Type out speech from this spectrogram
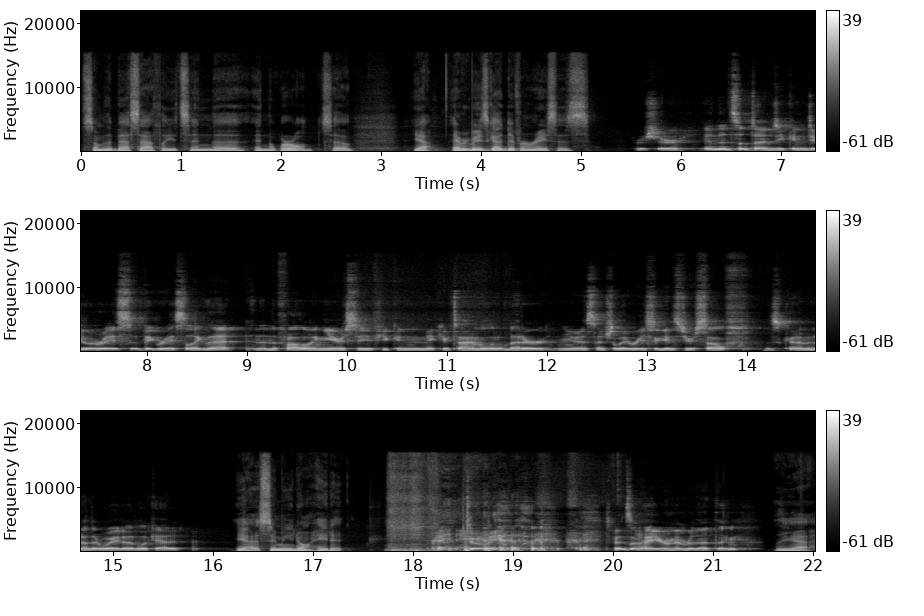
some of the best athletes in the in the world. So, yeah, everybody's got different races. For sure. And then sometimes you can do a race, a big race like that, and then the following year see if you can make your time a little better. You know, essentially race against yourself is kind of another way to look at it. Yeah, assuming you don't hate it. Right. totally. Depends on how you remember that thing. Yeah.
